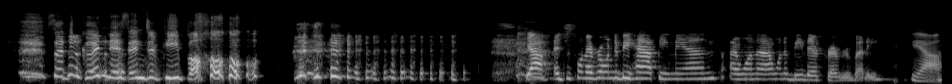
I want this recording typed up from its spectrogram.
such goodness into people. Yeah i just want everyone to be happy man. I want to i want to be there for everybody. Yeah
